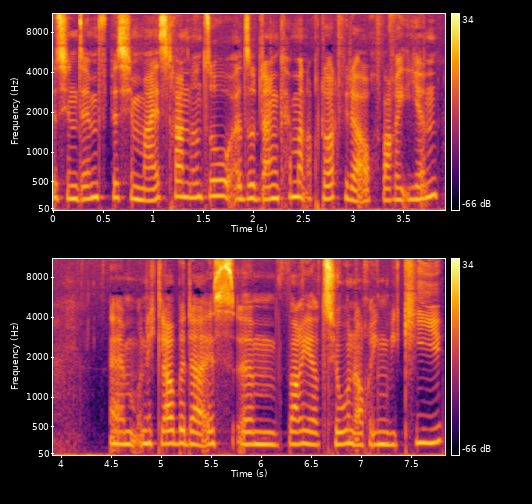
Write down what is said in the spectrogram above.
Bisschen Senf, bisschen Mais dran und so. Also dann kann man auch dort wieder auch variieren. Ähm, und ich glaube, da ist ähm, Variation auch irgendwie key.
